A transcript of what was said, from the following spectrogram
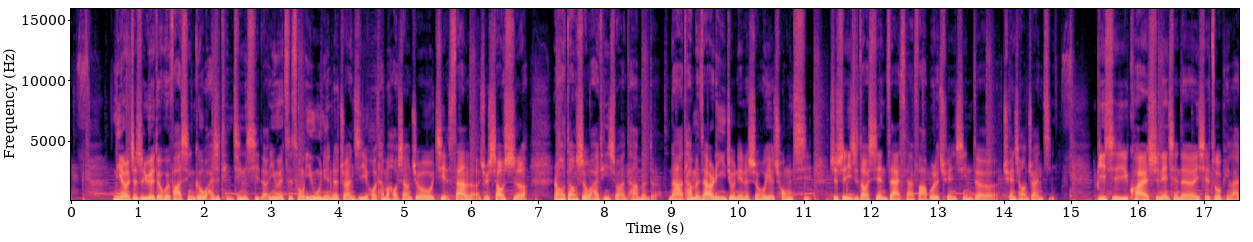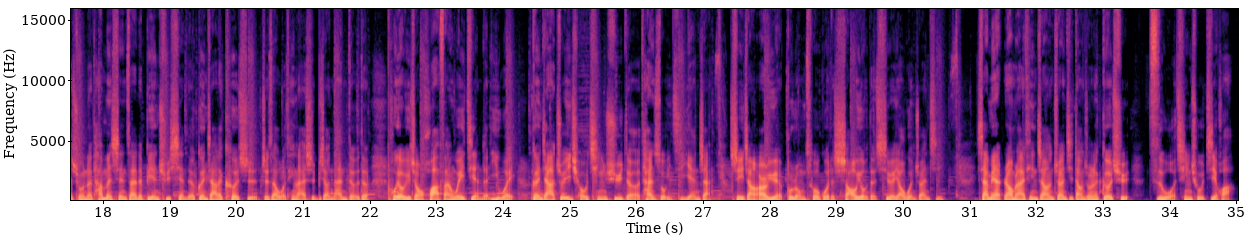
逆耳这支乐队会发新歌，我还是挺惊喜的，因为自从一五年的专辑以后，他们好像就解散了，就消失了。然后当时我还挺喜欢他们的。那他们在二零一九年的时候也重启，只是一直到现在才发布了全新的全长专辑。比起快十年前的一些作品来说呢，他们现在的编曲显得更加的克制，这在我听来是比较难得的，颇有一种化繁为简的意味，更加追求情绪的探索以及延展，是一张二月不容错过的少有的七月摇滚专辑。下面让我们来听这张专辑当中的歌曲《自我清除计划》。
